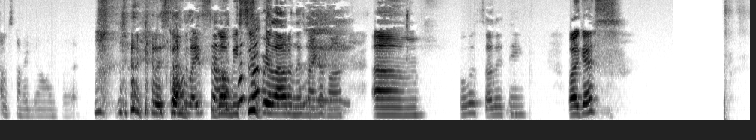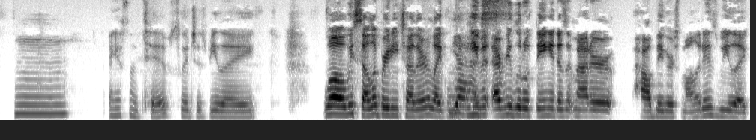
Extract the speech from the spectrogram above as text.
I'm just gonna yawn, but I'm gonna stop myself. gonna be super loud on this microphone. Um, what was the other thing? Well, I guess, hmm, I guess some tips would just be like, well, we celebrate each other. Like w- even every little thing, it doesn't matter how big or small it is. We like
